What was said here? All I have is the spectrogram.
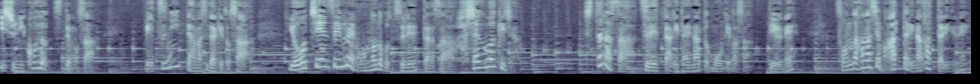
一緒に行こうよっつってもさ、別にって話だけどさ、幼稚園生ぐらいの女の子連れてったらさ、はしゃぐわけじゃん。したらさ、連れてってあげたいなと思うけどさ、っていうね。そんな話もあったりなかったりでね。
